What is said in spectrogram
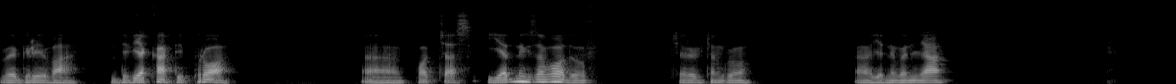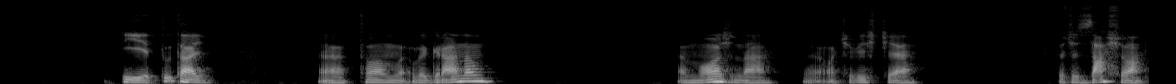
wygrywa dwie karty Pro e, podczas jednych zawodów, w ciągu e, jednego dnia. I tutaj e, tą wygraną e, można oczywiście, to znaczy zaszła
